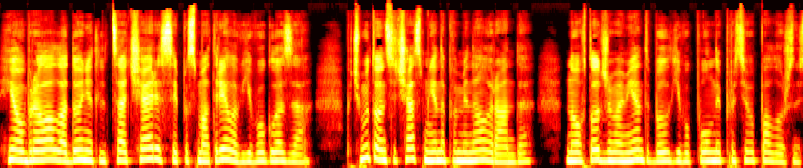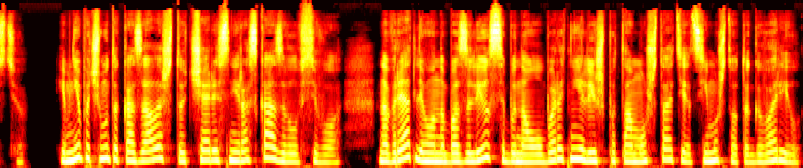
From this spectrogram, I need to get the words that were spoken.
Я убрала ладонь от лица Чариса и посмотрела в его глаза. Почему-то он сейчас мне напоминал Ранда, но в тот же момент был его полной противоположностью. И мне почему-то казалось, что Чарис не рассказывал всего. Навряд ли он обозлился бы на оборотни лишь потому, что отец ему что-то говорил.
